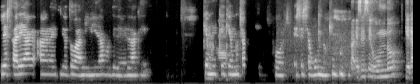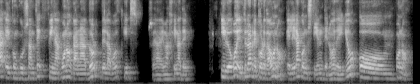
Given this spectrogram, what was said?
le estaré agradecido toda mi vida porque de verdad que, que, que, que muchas gracias por ese segundo. Ese segundo que era el concursante final, bueno, ganador de la voz Kids. O sea, imagínate. Y luego él te lo ha recordado o no, él era consciente, ¿no? De ello o, o no.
